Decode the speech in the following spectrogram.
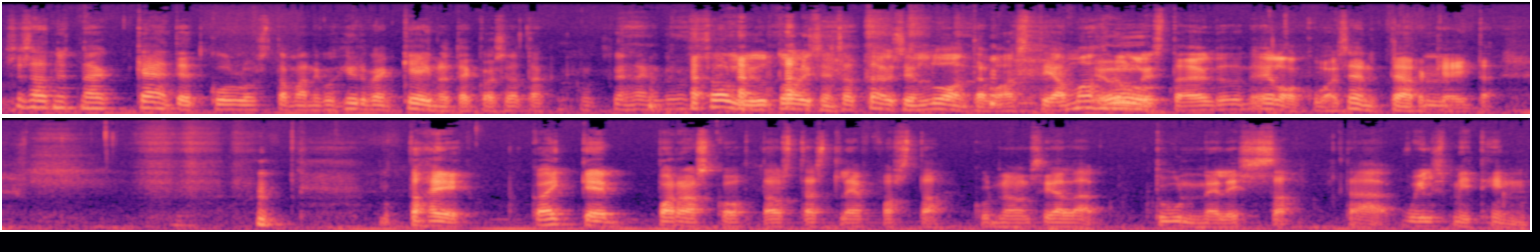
Sä saat nyt nämä käänteet kuulostamaan niin kuin hirveän keinotekoiselta. Hän soljuu toisensa täysin luontevasti ja mahdollista elokuva. Se on nyt tärkeintä. Mm. Mutta hei, kaikkein paras kohtaus tästä leffasta, kun ne on siellä tunnelissa, tämä Will Smithin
